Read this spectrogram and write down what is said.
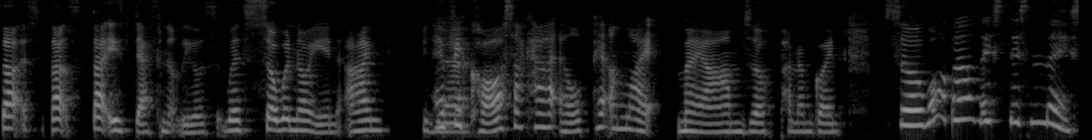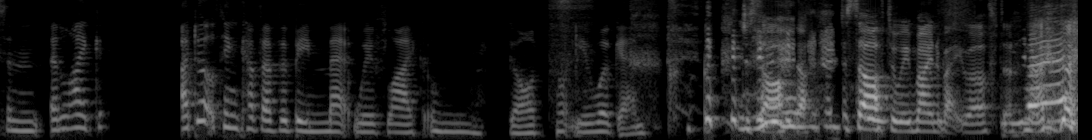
That's that's that is definitely us. We're so annoying. I'm every course I can't help it. I'm like my arms up and I'm going. So what about this, this, and this? And and like I don't think I've ever been met with like, oh God, not you again. just after, just after we moan about you after. Yeah.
